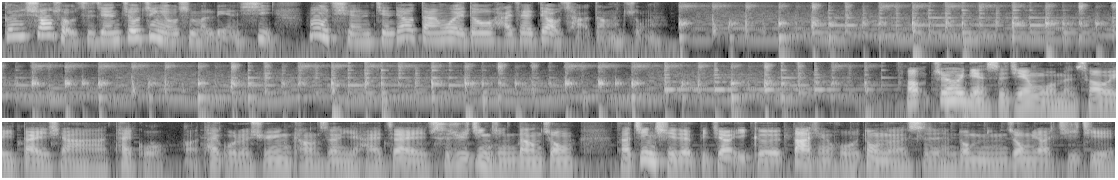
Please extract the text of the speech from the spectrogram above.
跟凶手之间究竟有什么联系？目前检调单位都还在调查当中。好，最后一点时间，我们稍微带一下泰国啊。泰国的学运抗争也还在持续进行当中。那近期的比较一个大型活动呢，是很多民众要集结，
